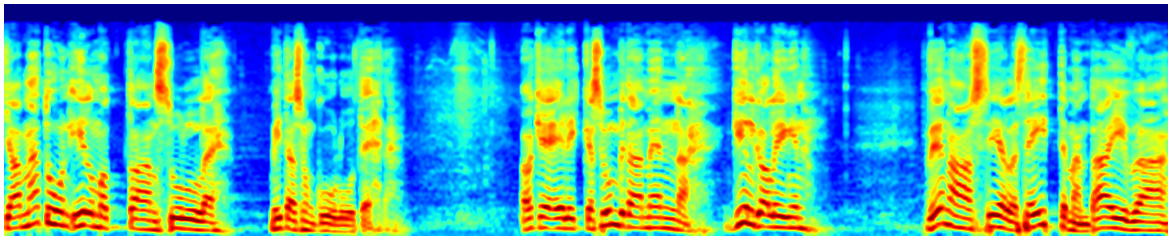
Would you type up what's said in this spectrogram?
Ja mä tuun ilmoittaan sulle, mitä sun kuuluu tehdä. Okei, eli sun pitää mennä Gilgaliin, venaa siellä seitsemän päivää.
